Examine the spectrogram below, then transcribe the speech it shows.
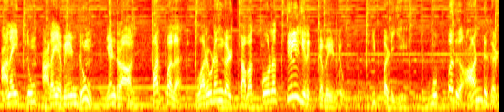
அனைத்தும் அடைய வேண்டும் என்றால் பற்பல வருடங்கள் தவக்கோலத்தில் இருக்க வேண்டும். இப்படியே முப்பது ஆண்டுகள்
